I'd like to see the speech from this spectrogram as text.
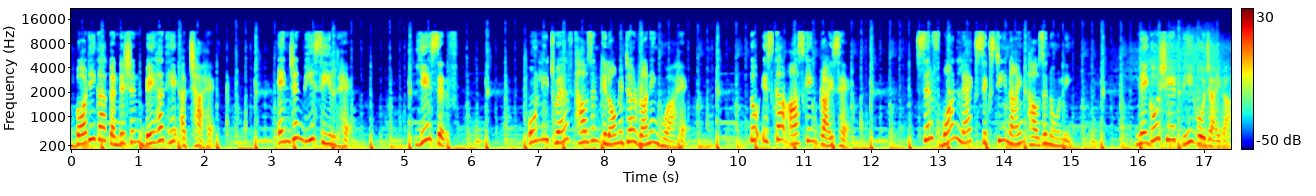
बॉडी का कंडीशन बेहद ही अच्छा है। इंजन भी सील्ड है। ये सिर्फ़ ओनली 12,000 किलोमीटर रनिंग हुआ है। तो इसका आस्किंग प्राइस है। सिर्फ़ one lakh sixty nine thousand only negotiate भी हो जाएगा।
